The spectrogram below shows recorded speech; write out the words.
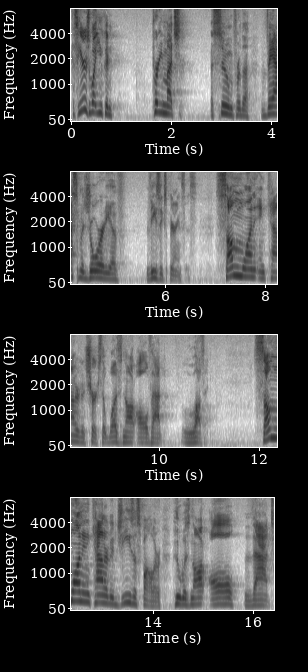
Because here's what you can pretty much assume for the vast majority of these experiences someone encountered a church that was not all that loving. Someone encountered a Jesus follower who was not all that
